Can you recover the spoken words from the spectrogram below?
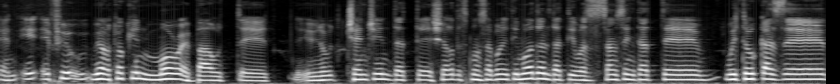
And if you we are talking more about uh, you know changing that uh, shared responsibility model, that it was something that uh, we took as a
